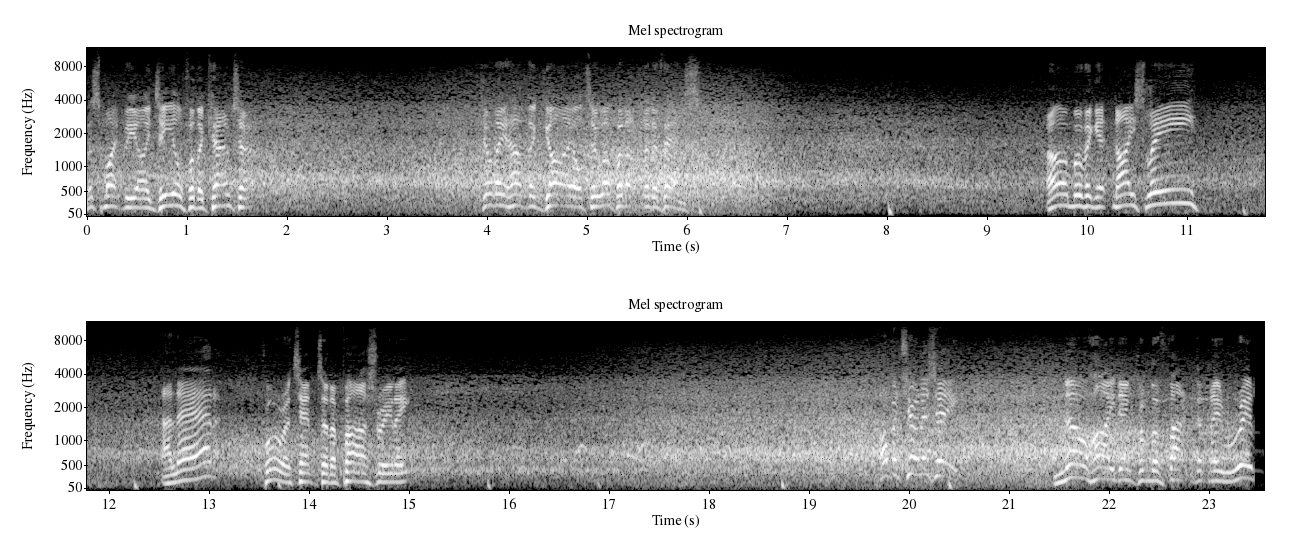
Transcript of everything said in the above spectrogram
This might be ideal for the counter. Do they have the guile to open up the defence? Oh, moving it nicely. Haller. Poor attempt at a pass, really. Opportunity. No hiding from the fact that they really...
